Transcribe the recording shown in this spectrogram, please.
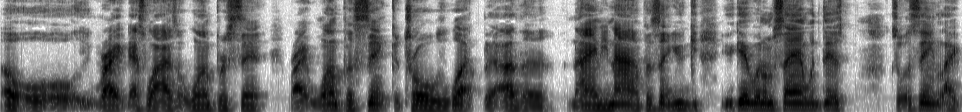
Or, or, or right? That's why it's a one percent, right? One percent controls what the other ninety nine percent. You you get what I'm saying with this? So it seems like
